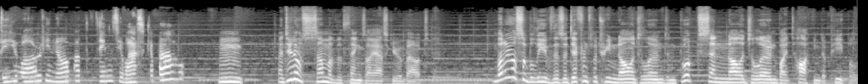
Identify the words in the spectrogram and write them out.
Do you already know about the things you ask about? Hmm. I do know some of the things I ask you about. But I also believe there's a difference between knowledge learned in books and knowledge learned by talking to people.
